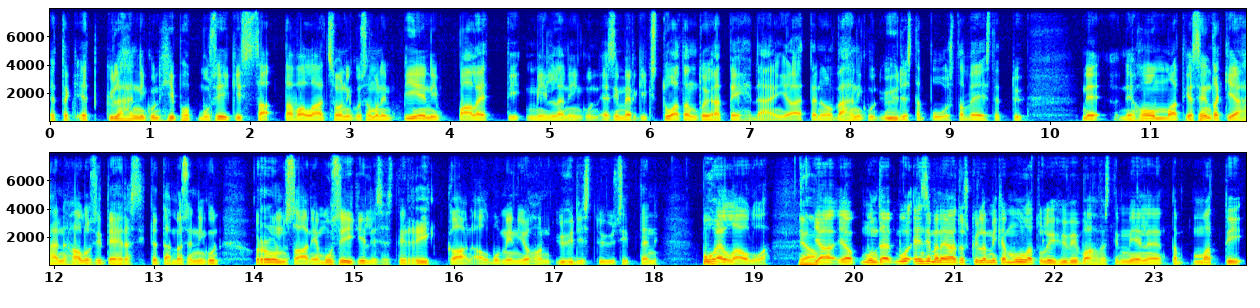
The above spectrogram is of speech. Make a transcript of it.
että, että kyllähän niin kuin hip-hop-musiikissa tavallaan, että se on niin kuin semmoinen pieni paletti, millä niin kuin esimerkiksi tuotantoja tehdään ja että ne on vähän niin kuin yhdestä puusta veistetty ne, ne hommat. Ja sen takia hän halusi tehdä sitten tämmöisen niin kuin runsaan ja musiikillisesti rikkaan albumin, johon yhdistyy sitten puhelaulua. Joo. Ja, ja mun, te, mun ensimmäinen ajatus kyllä, mikä mulla tuli hyvin vahvasti mieleen, että Matti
